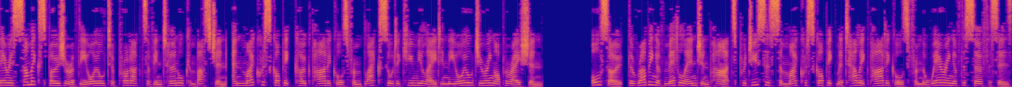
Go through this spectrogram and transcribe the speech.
there is some exposure of the oil to products of internal combustion, and microscopic coke particles from black soot accumulate in the oil during operation. Also, the rubbing of metal engine parts produces some microscopic metallic particles from the wearing of the surfaces.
